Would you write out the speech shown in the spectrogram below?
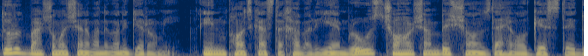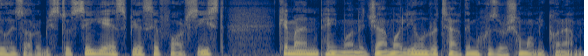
درود بر شما شنوندگان گرامی این پادکست خبری امروز چهارشنبه 16 August 2023 SBS فارسی است که من پیمان جمالی اون رو تقدیم حضور شما می کنم.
